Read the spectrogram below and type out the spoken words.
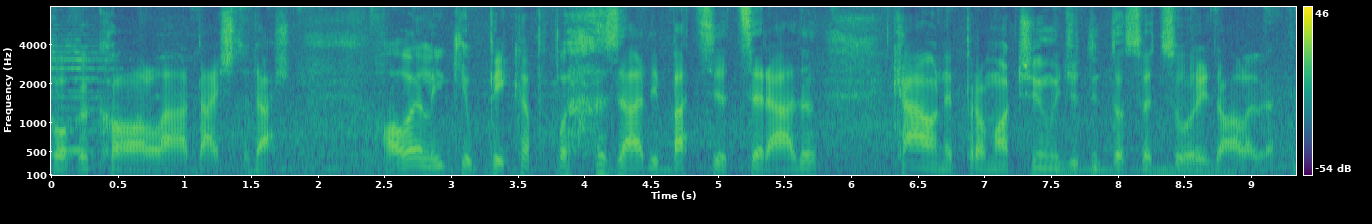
Coca-Cola, daj što daš. Ovo je lik je u pick-up pozadi bacio ceradu, kao ne promočuju, međutim to sve curi dole, brate,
